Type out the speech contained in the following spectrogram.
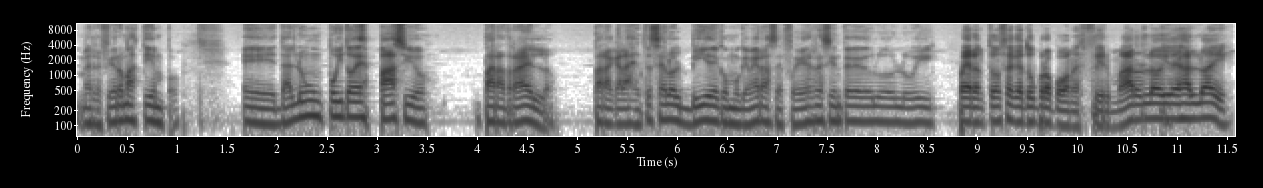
Me refiero a más tiempo. eh, darle un poquito de espacio para traerlo. Para que la gente se lo olvide, como que, mira, se fue reciente de WWE. Pero entonces, ¿qué tú propones? ¿Firmarlo y dejarlo ahí?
